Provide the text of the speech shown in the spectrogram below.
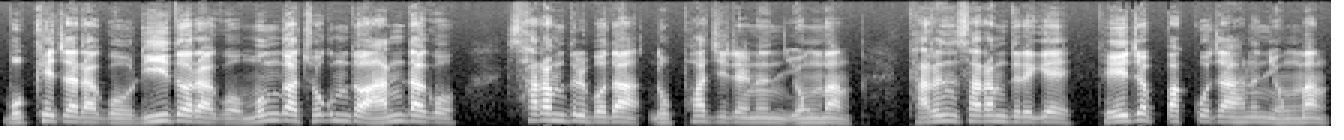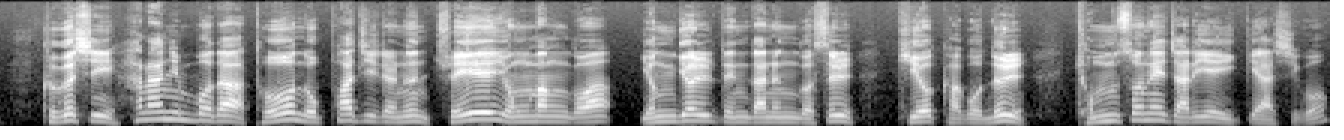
목회자라고 리더라고 뭔가 조금 더 안다고 사람들보다 높아지려는 욕망, 다른 사람들에게 대접받고자 하는 욕망, 그것이 하나님보다 더 높아지려는 죄의 욕망과 연결된다는 것을 기억하고 늘 겸손의 자리에 있게 하시고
